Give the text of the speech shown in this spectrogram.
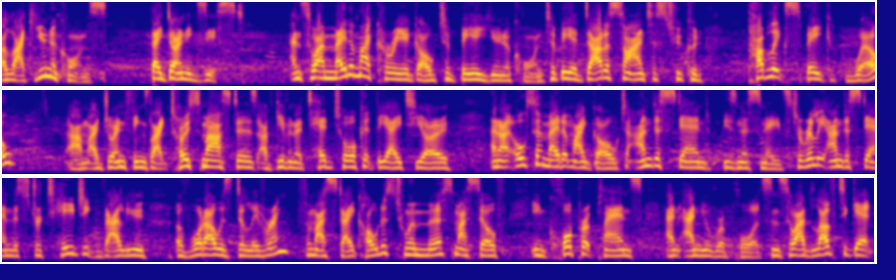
are like unicorns. They don't exist. And so I made it my career goal to be a unicorn, to be a data scientist who could public speak well. Um, I joined things like Toastmasters, I've given a TED talk at the ATO, and I also made it my goal to understand business needs, to really understand the strategic value of what I was delivering for my stakeholders, to immerse myself in corporate plans and annual reports. And so I'd love to get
